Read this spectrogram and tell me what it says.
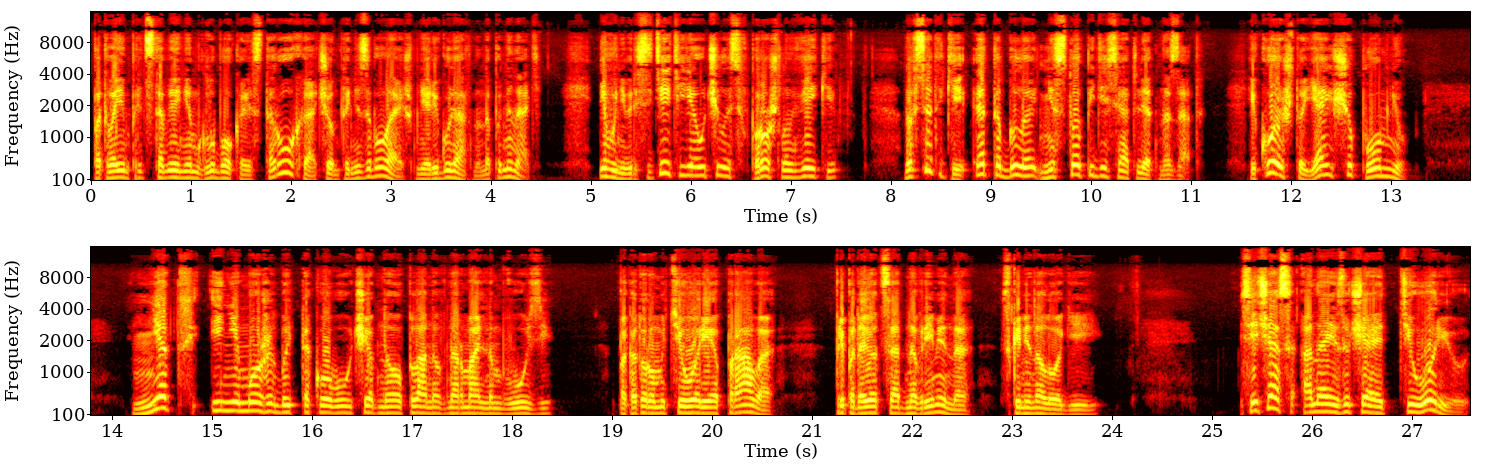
по твоим представлениям глубокая старуха, о чем ты не забываешь мне регулярно напоминать. И в университете я училась в прошлом веке, но все-таки это было не 150 лет назад, и кое-что я еще помню. Нет и не может быть такого учебного плана в нормальном вузе, по которому теория права преподается одновременно с криминологией. Сейчас она изучает теорию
